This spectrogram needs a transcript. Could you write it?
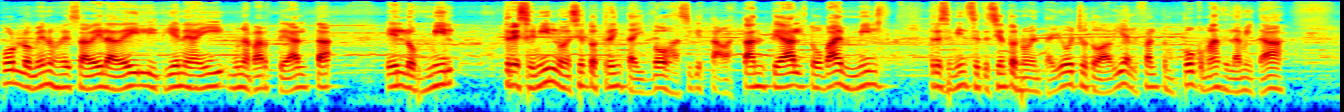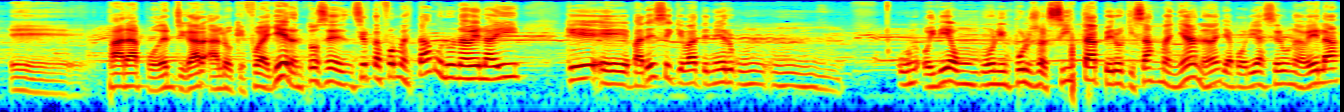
por lo menos esa vela daily tiene ahí una parte alta en los 13.932. Así que está bastante alto. Va en 1000 13.798, todavía le falta un poco más de la mitad eh, para poder llegar a lo que fue ayer. Entonces, en cierta forma, estamos en una vela ahí que eh, parece que va a tener un, hoy día un, impulso alcista, pero quizás mañana ya podría ser una vela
